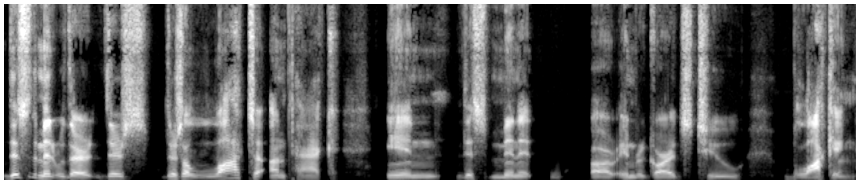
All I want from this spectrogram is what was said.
this is the minute where there there's there's a lot to unpack in this minute uh, in regards to blocking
